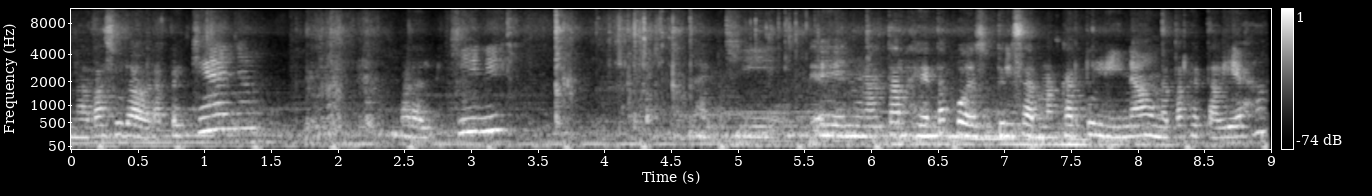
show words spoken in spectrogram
una rasuradora pequeña, para el bikini. Aquí en una tarjeta puedes utilizar una cartulina, una tarjeta vieja,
